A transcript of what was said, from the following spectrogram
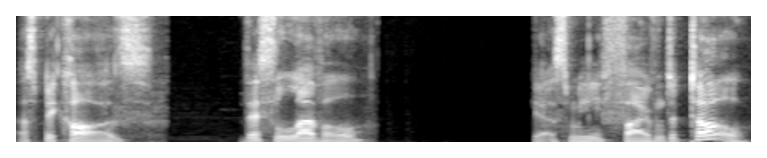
That's because this level gets me 500 total,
